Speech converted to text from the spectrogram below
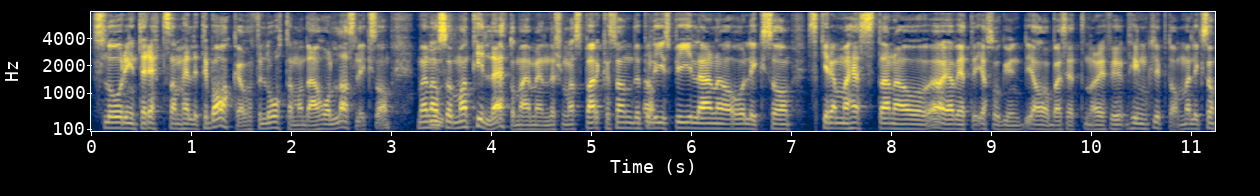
slår inte rättssamhället tillbaka, varför låter man det här hållas liksom? Men mm. alltså man tillät de här människorna sparka sönder ja. polisbilarna och liksom skrämma hästarna och ja, jag vet, jag såg ju, jag har bara sett några filmklipp då, men liksom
